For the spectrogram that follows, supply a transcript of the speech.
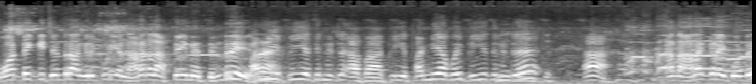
கோட்டைக்கு சென்று அங்க இருக்கக்கூடிய நரகளை அத்தனையுமே தின்று பண்ணிய பீய தின்னுட்டு அப்ப பீய பண்ணியா போய் பீய தின்னுட்டு அந்த அரக்கனை கொன்று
